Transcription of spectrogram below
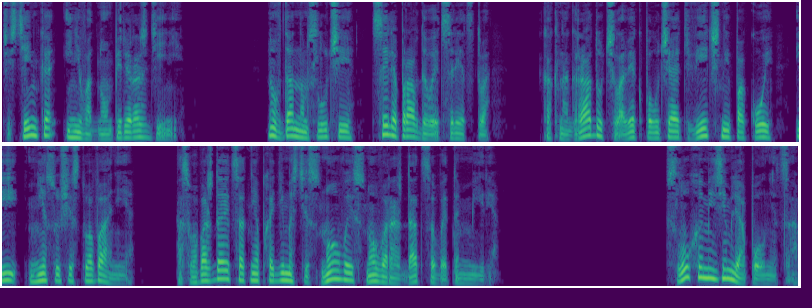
частенько и не в одном перерождении. Но в данном случае цель оправдывает средства. Как награду человек получает вечный покой и несуществование, освобождается от необходимости снова и снова рождаться в этом мире. Слухами земля полнится.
